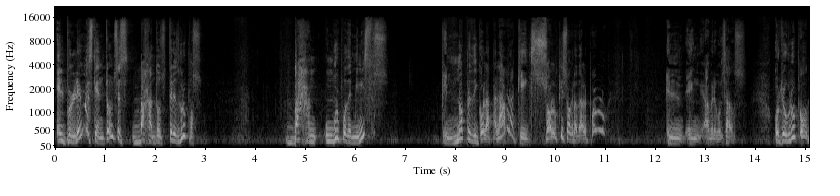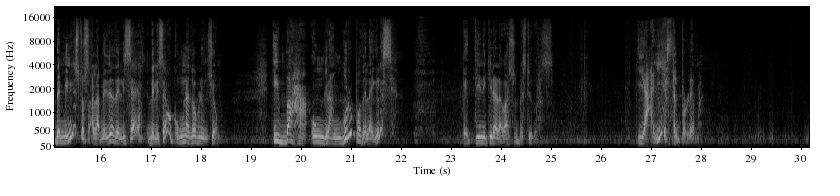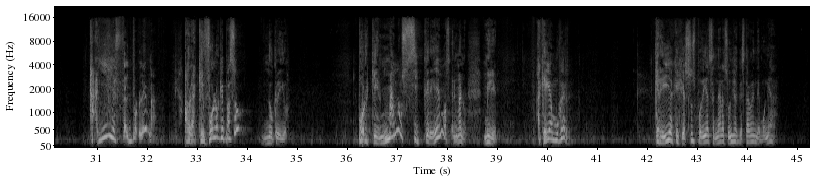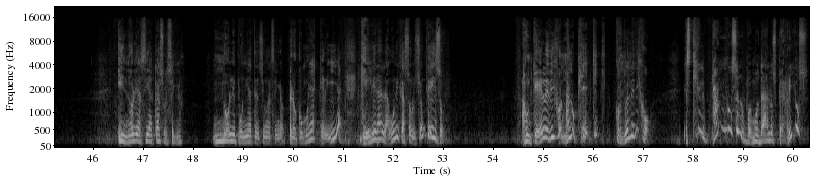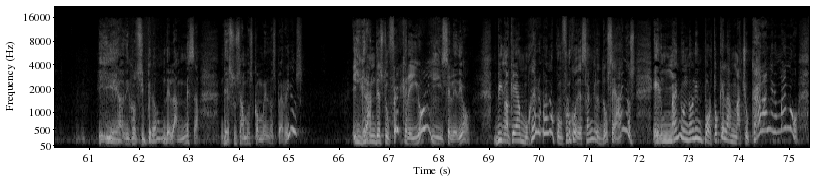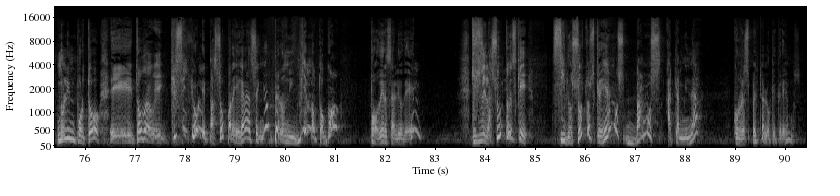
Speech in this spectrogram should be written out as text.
El problema es que entonces bajan dos, tres grupos bajan un grupo de ministros que no predicó la palabra, que solo quiso agradar al pueblo, en, avergonzados. Otro grupo de ministros a la medida de Eliseo, de Eliseo con una doble unción. Y baja un gran grupo de la iglesia que tiene que ir a lavar sus vestiduras. Y ahí está el problema. Ahí está el problema. Ahora, ¿qué fue lo que pasó? No creyó. Porque hermanos, si creemos, hermano, mire, aquella mujer creía que Jesús podía sanar a su hija que estaba endemoniada. Y no le hacía caso al Señor. No le ponía atención al Señor. Pero como ella creía que Él era la única solución que hizo, aunque Él le dijo, hermano, ¿qué, qué, cuando Él le dijo, es que el pan no se lo podemos dar a los perrillos. Y ella dijo, sí, pero de la mesa de sus amos comen los perrillos. Y grande es tu fe, creyó y se le dio. Vino aquella mujer, hermano, con flujo de sangre, 12 años. Hermano, no le importó que la machucaran, hermano. No le importó eh, todo, eh, qué sé yo, le pasó para llegar al Señor, pero ni bien lo tocó. Poder salió de él. Entonces el asunto es que si nosotros creemos, vamos a caminar con respecto a lo que creemos.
